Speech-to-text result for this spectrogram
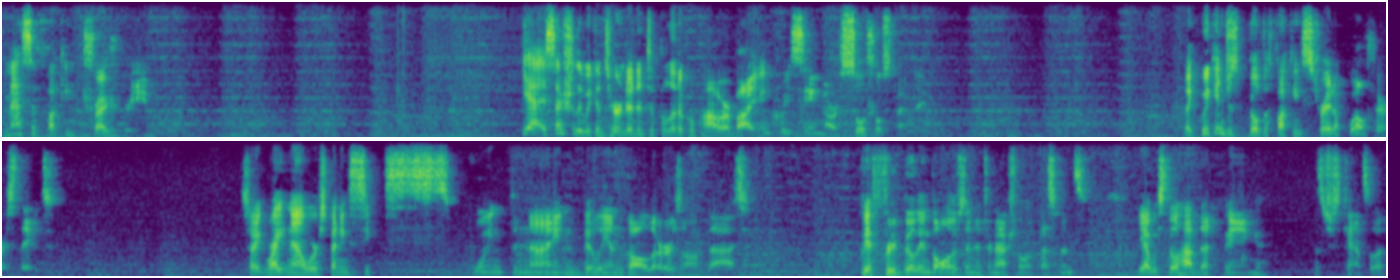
massive fucking treasury yeah, essentially we can turn it into political power by increasing our social spending. Like, we can just build a fucking straight-up welfare state. So, like, right now we're spending $6.9 billion on that. We have $3 billion in international investments. Yeah, we still have that thing. Let's just cancel it.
